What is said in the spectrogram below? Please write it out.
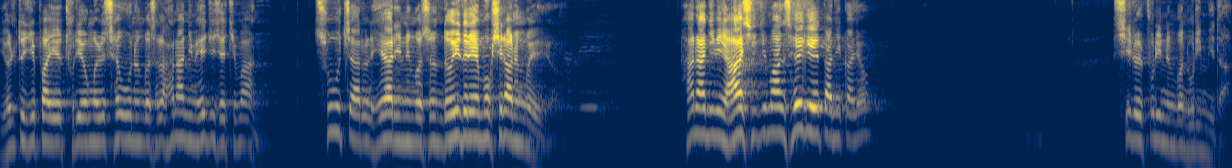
열두 지파의 두령을 세우는 것을 하나님이 해 주셨지만 숫자를 헤아리는 것은 너희들의 몫이라는 거예요. 하나님이 아시지만 세게 했다니까요. 씨를 뿌리는 건 우리입니다.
